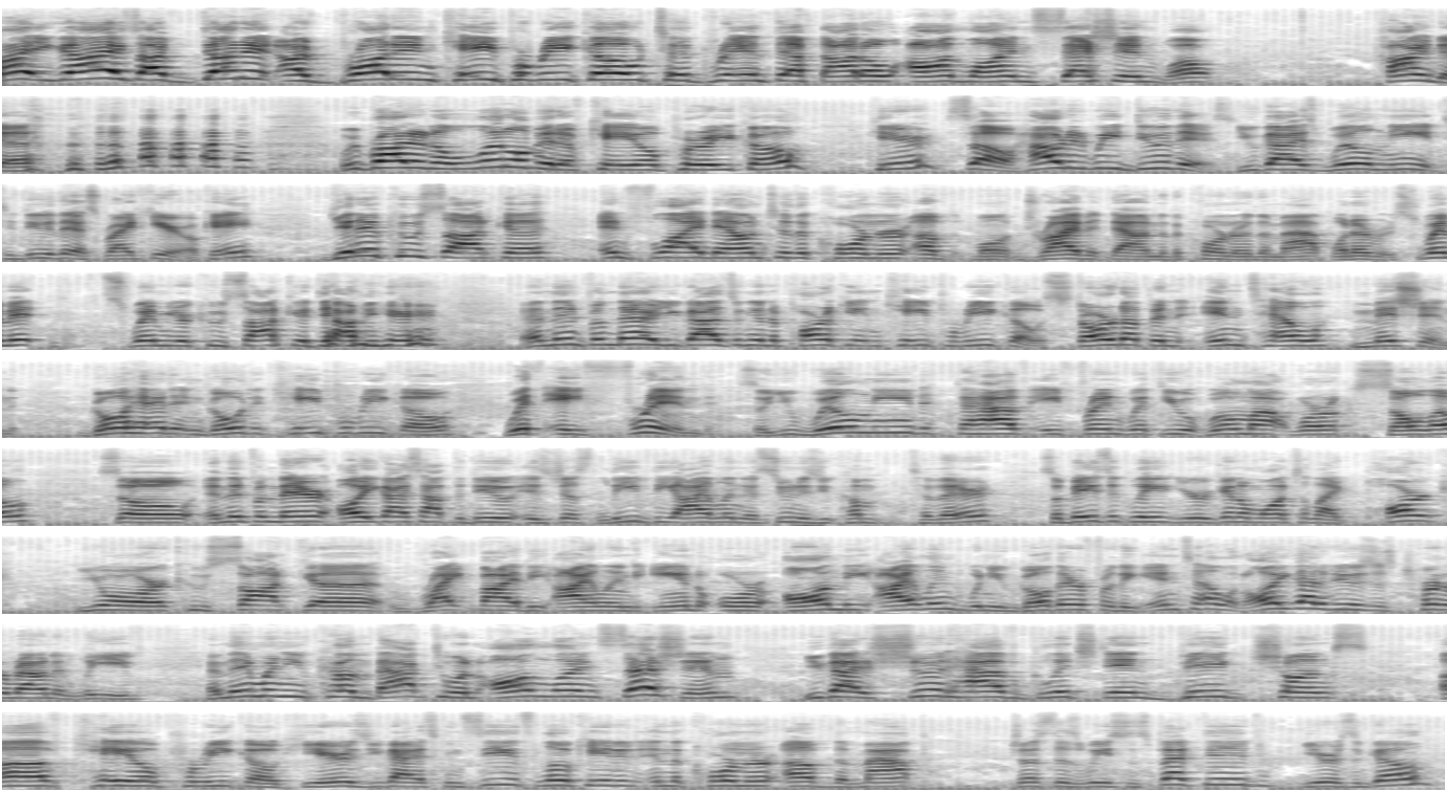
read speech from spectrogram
Alright, you guys, I've done it! I've brought in Cayo Perico to Grand Theft Auto Online session. Well, kinda. we brought in a little bit of Cayo Perico here. So, how did we do this? You guys will need to do this right here, okay? Get a Kosatka and fly down to the corner of, well, drive it down to the corner of the map, whatever. Swim it, swim your Kosatka down here. And then from there, you guys are going to park it in Cayo Perico. Start up an intel mission go ahead and go to Cayo Perico with a friend. So you will need to have a friend with you. It will not work solo. So, and then from there, all you guys have to do is just leave the island as soon as you come to there. So basically, you're going to want to like park your Kosatka right by the island and or on the island when you go there for the intel. And all you got to do is just turn around and leave. And then when you come back to an online session, you guys should have glitched in big chunks of Cayo Perico here. As you guys can see, it's located in the corner of the map, just as we suspected years ago.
